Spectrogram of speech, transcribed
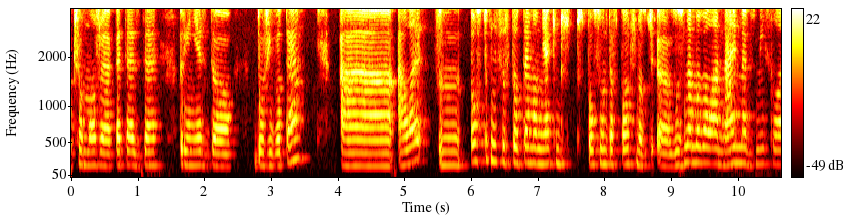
čo môže PTSD priniesť do, do života. A, ale um, postupne sa s tou témou nejakým spôsobom tá spoločnosť uh, zoznamovala, najmä v zmysle,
